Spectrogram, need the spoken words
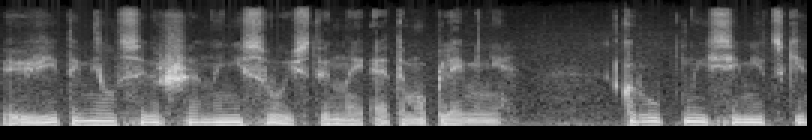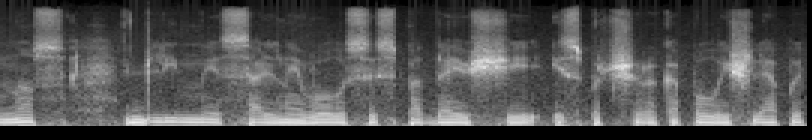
вид имел совершенно несвойственный этому племени – крупный семитский нос, длинные сальные волосы, спадающие из-под широкополой шляпы,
